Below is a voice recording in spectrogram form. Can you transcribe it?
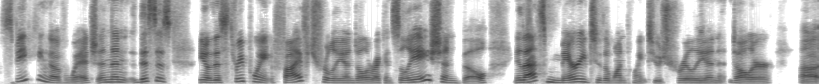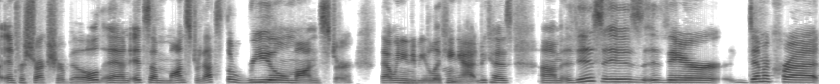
speaking of which, and then this is, you know, this $3.5 trillion reconciliation bill, you know, that's married to the $1.2 trillion uh, infrastructure bill, and it's a monster. That's the real monster that we need to be looking at because um, this is their Democrat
